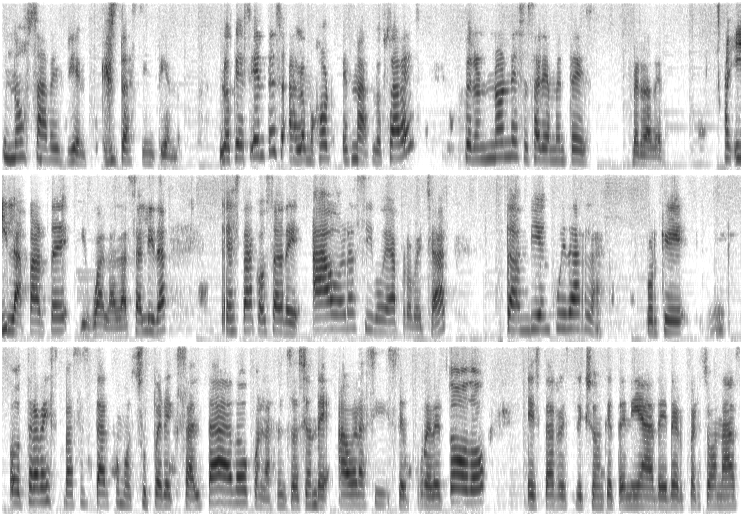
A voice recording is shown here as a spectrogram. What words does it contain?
no sabes bien qué estás sintiendo. Lo que sientes, a lo mejor, es más, lo sabes, pero no necesariamente es verdadero. Y la parte igual a la salida, esta cosa de ahora sí voy a aprovechar, también cuidarla porque otra vez vas a estar como súper exaltado con la sensación de ahora sí se puede todo, esta restricción que tenía de ver personas,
